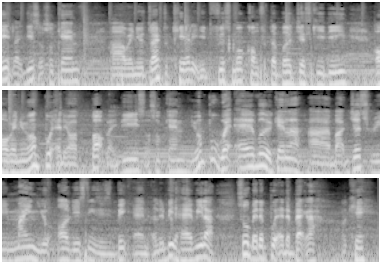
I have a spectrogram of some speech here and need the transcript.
head like this also can. Uh, when you drive to KL, it feels more comfortable. Just kidding. Or when you want put at your top like this also can. You want put wherever you can lah. Uh, but just remind you all these things is big and a little bit heavy lah. So better put at the back lah. Okay.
